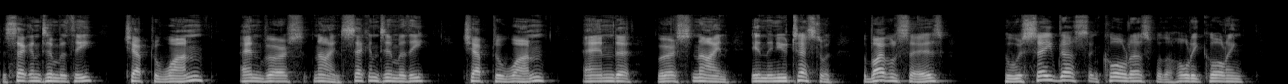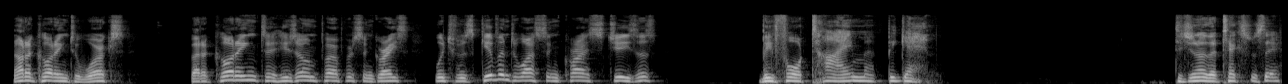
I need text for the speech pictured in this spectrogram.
to 2 Timothy chapter 1 and verse 9. 2 Timothy chapter 1 and uh, verse 9 in the New Testament. The Bible says, Who has saved us and called us with a holy calling, not according to works, but according to his own purpose and grace, which was given to us in Christ Jesus before time began. Did you know that text was there?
